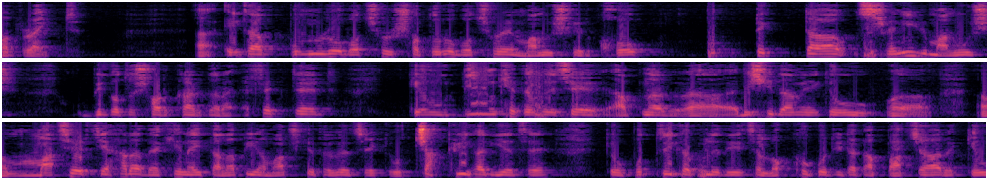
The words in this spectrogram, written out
নট রাইট এটা পনেরো বছর, সতেরো বছরের মানুষের ক্ষোভ, প্রত্যেকটা শ্রেণির মানুষ বিগত সরকার দ্বারা এফেক্টেড কেউ ডিম খেতে হয়েছে, আপনার বেশি দামে কেউ মাছের চেহারা দেখে নাই, তালাপিয়া মাছ খেতে হয়েছে, কেউ চাকরি হারিয়েছে, কেউ পত্রিকা খুলে দিয়েছে, লক্ষ কোটি টাকা পাচার, কেউ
